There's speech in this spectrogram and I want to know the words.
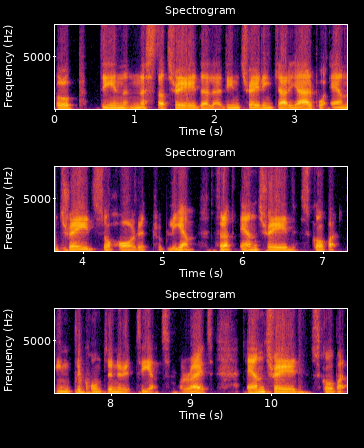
upp din nästa trade eller din tradingkarriär på en trade så har du ett problem. För att en trade skapar inte kontinuitet. All right? En trade skapar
